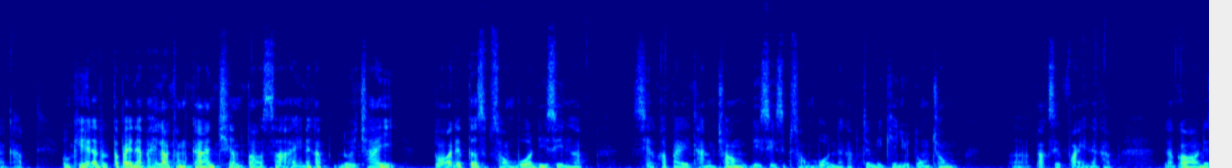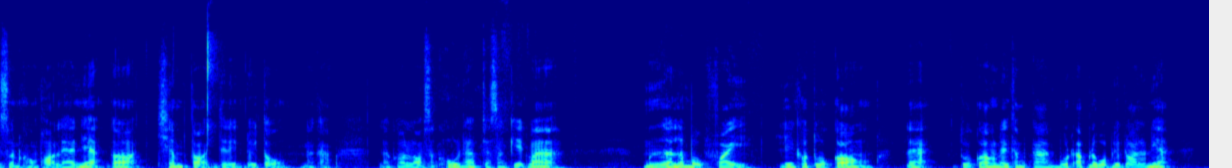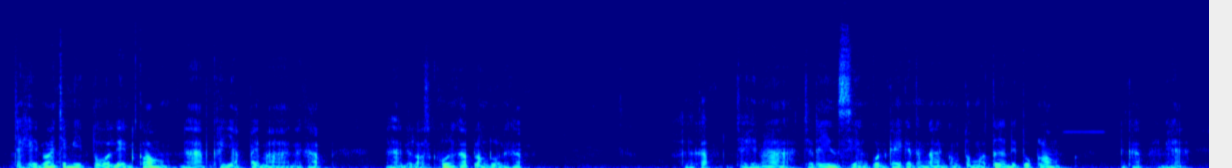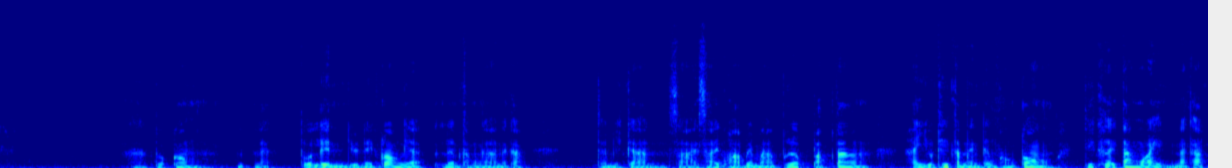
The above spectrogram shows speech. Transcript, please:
นะครับ โอเค อันดับต่อไปนะให้เราทำการเชื่อมต่อสายนะครับ โดยใช้ตัวอะแดปเตอร์ 12 โวลต์ DC นะครับ เสียบเข้าไปทางช่อง DC 12 โวลต์นะครับ จะมีเขียนอยู่ตรงช่องปลั๊กเสียบไฟนะครับ แล้วก็ในส่วนของพอร์ตแลนเนี่ยก็เชื่อมต่ออินเทอร์เน็ตโดยตรงนะครับ แล้วก็รอสักครู่นะครับ จะสังเกตว่า เมื่อระบบไฟเลี้ยงเข้าตัวกล้อง และตัวกล้องได้ทำการบูตอัพระบบเรียบร้อยแล้วเนี่ยจะเห็นว่าจะมีตัวเลนกล้องนะครับ ขยับไปมานะครับนะฮะเดี๋ยวรอสักครู่นะครับลองดูนะครับเอาละครับจะเห็นว่าจะได้ยินเสียงกลไกการทำงานของตัวมอเตอร์ในตัวกล้องนะครับเห็นไหมฮะตัวกล้องและตัวเลนอยู่ในกล้องเนี่ยเริ่มทำงานนะครับ จะมีการสายซ้ายขวาไปมาเพื่อปรับตั้งให้อยู่ที่ตำแหน่งเดิมของกล้องที่เคยตั้งไว้นะครับ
